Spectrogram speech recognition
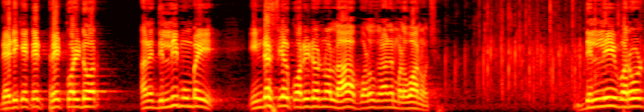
ડેડિકેટેડ ફ્રેટ કોરિડોર અને દિલ્હી મુંબઈ ઇન્ડસ્ટ્રીયલ કોરિડોરનો લાભ વડોદરાને મળવાનો છે. દિલ્હી, વરોડ,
